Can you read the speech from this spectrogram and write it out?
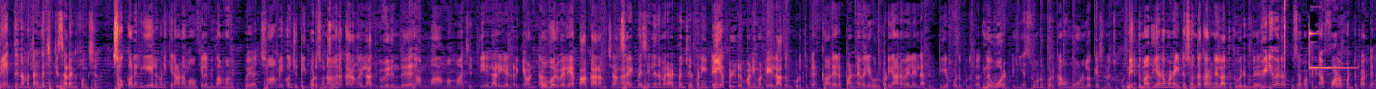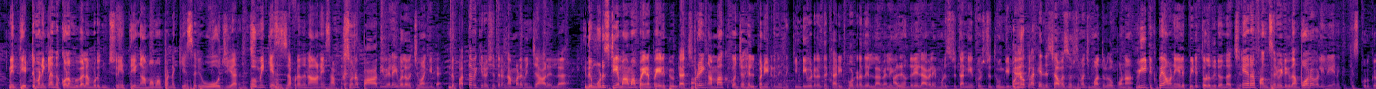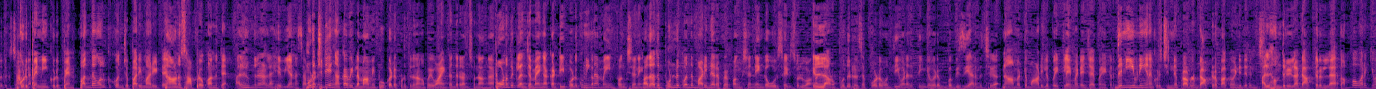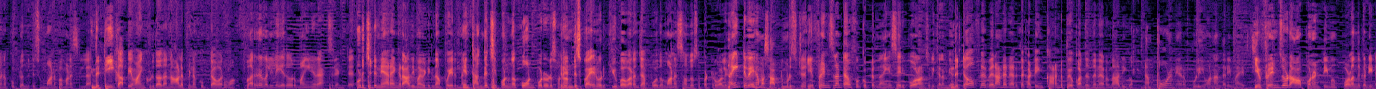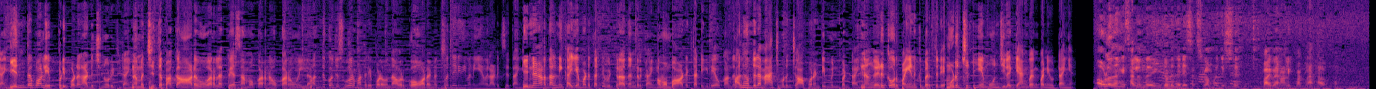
நேத்து நம்ம தங்கச்சிக்கு சடங்கு ஃபங்க்ஷன் சோ காலையில ஏழு மணிக்கு நானும் அம்மாவும் கிளம்பி மாமா வீட்டுக்கு போயாச்சு. மாமி கொஞ்சம் டீ போட சொன்னாங்க. சொந்தக்காரங்க எல்லாத்துக்கும் விருந்து. அம்மா அம்மா சித்தி எல்லாரும் ஏழரைக்கே வந்துட்டாங்க. ஒவ்வொரு வேலையா பார்க்க ஆரம்பிச்சாங்க. சைட் பை சைடுல இந்த மாதிரி அட்வென்ச்சர் பண்ணிட்டு டீயை ஃபில்டர் பண்ணி மட்டும் எல்லாத்துக்கும் கொடுத்துட்டேன். காலையில பண்ண வேலை உருப்படியான வேலை எல்லாத்துக்கும் டீயை போட்டு கொடுத்தது. இந்த ஒரு டீயை சூடு பொறுக்காம மூணு லொகேஷன் வச்சு கொடுத்து நேத்து மதியானமா நைட்டு சொந்தக்காரங்க எல்லாத்துக்கும் விருந்து. வீடியோ வேற புதுசா பாக்குறீங்கன்னா ஃபாலோ பண்ணிட்டு பாருங்க. நேத்து எட்டு மணிக்கெல்லாம் அந்த குழம்பு வேலை முடிஞ்சுச்சு. நேத்து எங்க அம்மா பண்ண கேசரி ஓஜியா இருந்துச்சு. எப்பவுமே கேசரி சாப்பிடாது நானே சாப்பிட்டேன். சொன்ன பாதி வேலை இவளை வச்சு வாங்கிட்டேன். இந்த பத்த வைக்கிற விஷயத்துல நம்மள மிஞ்ச ஆள் இல்ல. இது முடிச்சுட்டு என் மாமா பையனை போய் எழுப்பி விட்டாச்சு. அப்புறம் எங்க அம்மாக்கு கொஞ்சம் ஹெல்ப் பண்ணிட்டு இருந்தேன். இந்த கிண்டி விடுறது கறி போடுறது எல்லா வேலையும். அலமதுல எல்லா வேலையும் முடிச்சுட்டு தண்ணியை குடிச்சிட்டு தூங்கிட்டு ஒன் ஓ கிளாக் எந்திரிச்சு அவசர அவசரமா சும்மா தொழுக போனா வீட்டுக்கு போய் அவனை எழுப்பிட்டு தொழுதுட்டு வந்தாச்சு. நேரா ஃபங்க்ஷன் வீட்டுக்கு தான். போற வழியில எனக்கு கிஸ் கொடுக்கறதுக்கு கொடுப்பேன் நீ கொடுப்பேன். வந்தவங்களுக்கு கொஞ்சம் பரிமாறிட்டு நானும் சாப்பிட உட்காந்துட்டேன் அலமதுல நல்லா ஹெவியான சாப்பிடு. முடிச்சிட்டு எங்க அக்கா வீட்ல மாமி பூக்கட்டை கொடுத்துருந்தாங்க போய் வாங்கிட்டு வந்துடுறான்னு சொன்னாங்க. போனதுக்கு லஞ்சமா எங்க அக்கா டீ போட்டு நீங்க மெயின் ஃபங்க்ஷன் அதாவது பொண்ணுக்கு வந்து மடி நிரப்புற ஃபங்க்ஷன் எங்க ஊர் சைடு சொல்லுவாங்க. எல்லாரும் புது ட்ரெஸ் போடவும் தீவனத்தை திங்க ரொம்ப பிஸியா இருந்துச்சு நான் மட்டும் மாடியில போய் கிளைமேட் என்ஜாய் பண்ணிட்டு தென் ஈவினிங் எனக்கு ஒரு சின்ன ப்ராப்ளம் டாக்டர் பார்க்க வேண்டியது இருந்துச்சு. அலமதுல்லா டாக்டர் இல்ல. கம்ப வரைக்கும் இவனை கூப்பிட்டு வந்துட்டு சும்மா அனுப்ப மனசு இல்ல. இந்த டீ காப்பியை வாங்கி கொடுத்தாதான் நாளை பின்ன கூப்பிட்டா வருவான். வர்ற வழியில ஏதோ ஒரு மைனர் ஆக்சிடென்ட் முடிச்சிட்டு நேரம் எங்க ராதிமா வீட்டுக்கு தான் போயிருந்தேன். என் தங்கச்சி பொண்ணுங்க கோன் போட்டு விட ரெண்டு ஸ்கொயர் ஒரு கியூபா வரைஞ்சா போதும். மனசு சந்தோஷப்பட்டுருவாங்க நைட்டு வேகமா சாப்பிட்டு முடிச்சிட்டு என் ஃப்ரெண்ட்ஸ் எல்லாம் டர்ஃப் கூப்பிட்டு சரி போலாம்னு சொல்லி கிளம்பி இந்த டர்ஃப்ல விளாண்ட நேரத்தை காட்டியும் கரண்ட் போய் உட்கார்ந்த நேரம் தான் அதிகம். நான் போன நேரம் புளியும் வேணாம் தெரியுமா ஆயிடுச்சு. என் ஃப்ரெண்ட்ஸோட ஆப்போனன் டீமும் பொழந்து கட்டிட்டாங்க. எந்த பால் எப்படி போட்டாலும் அடிச்சு நொறுக்கிட்டாங்க. நம்ம சித்தப்பாக்க ஆடவும் வரல பேசாம உட்காரனா உட்காரவும் இல்ல. வந்து கொஞ்சம் சுவர் மாத்திரை போட வந்து அவர் கோவம் அடங்க தெரியுது இவன் ஏன் விளையாட்டுக்கு சேர்த்தாங்க. என்ன நடந்தாலும் நீ கையை மட்டும் தட்டி விட்டுறாதன்னு இருக்காங்க. அவன் பாடி தட்டிக்கிட்டே உட்காந்து அலமதுல மேட்ச் முடிஞ்சு ஆப்போனன் டீம் வின் பண்ணிட்டாங்க. நாங்க இருக்க ஒரு பையனுக்கு பர்த்டே முடிச்சுட்டு என் மூஞ்சில கேங் பேங் பண்ணி விட்டாங்க. அவ்வளவுதாங்க சலூன். இதோட இந்த டே சக்ஸஸ்ஃபுல்லாக முடிஞ்சிச்சு பாய் பாய் நாளைக்கு பார்க்கலாம்.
